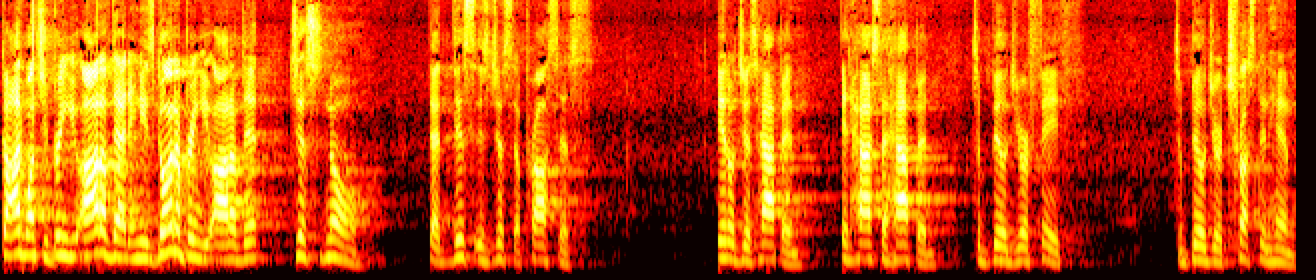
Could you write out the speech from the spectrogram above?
God wants to bring you out of that, and He's going to bring you out of it. Just know that this is just a process. It'll just happen. It has to happen to build your faith to build your trust in Him.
